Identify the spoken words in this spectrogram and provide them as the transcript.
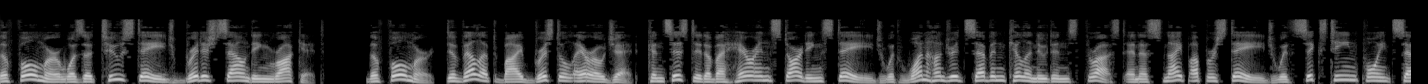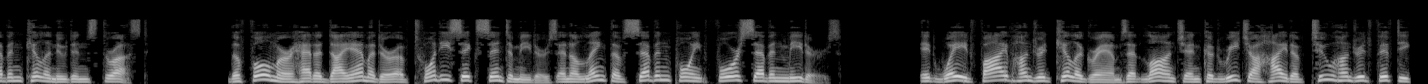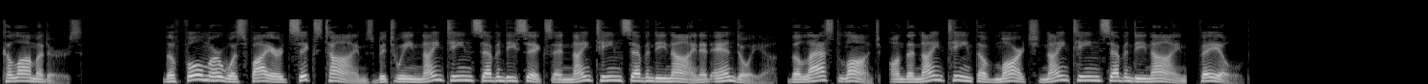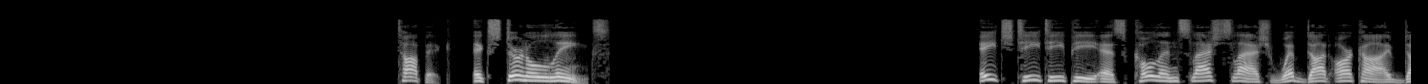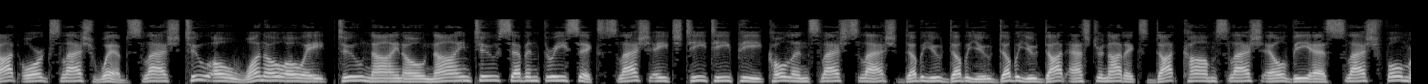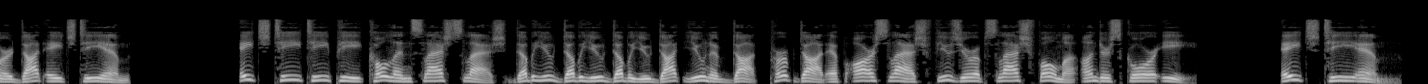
The Fulmar was a two-stage British-sounding rocket. The Fulmar, developed by Bristol Aerojet, consisted of a Heron starting stage with 107 kN thrust and a Snipe upper stage with 16.7 kN thrust. The Fulmar had a diameter of 26 cm and a length of 7.47 meters. It weighed 500 kg at launch and could reach a height of 250 km. The Fulmar was fired six times between 1976 and 1979 at Andoya. The last launch, on 19 March 1979, failed. External links https colon slash slash web dot archive dot org slash web slash two oh one oh oh eight two nine oh nine two seven three six slash http colon slash slash www dot astronautics dot com slash lvs slash fulmar dot htm http colon www.univ.perp.fr slash fulma underscore e. Htm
